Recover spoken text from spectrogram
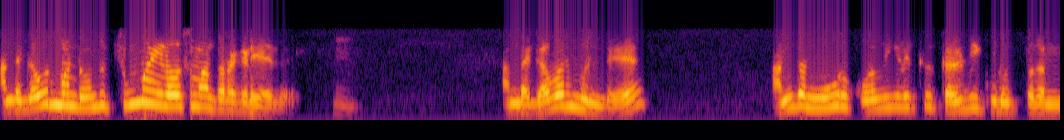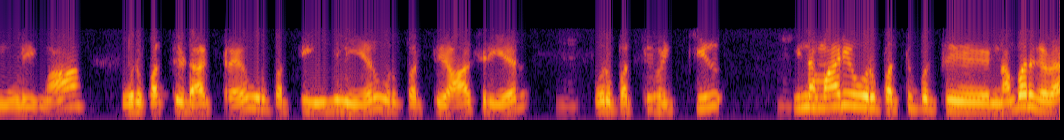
அந்த கவர்மெண்ட் வந்து சும்மா இலவசமா தர கிடையாது. அந்த கவர்மெண்ட் அந்த நூறு குழந்தைகளுக்கு கல்வி கொடுப்பதன் மூலியமா ஒரு பத்து டாக்டர் ஒரு பத்து இன்ஜினியர் ஒரு பத்து ஆசிரியர். ஒரு பத்து வக்கீல். இந்த மாதிரி ஒரு பத்து பத்து நபர்களை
